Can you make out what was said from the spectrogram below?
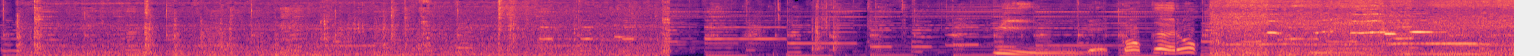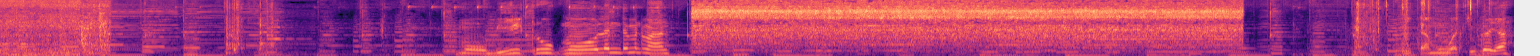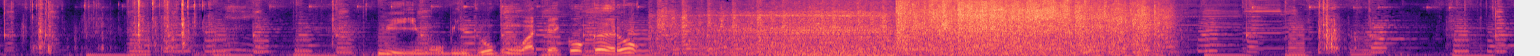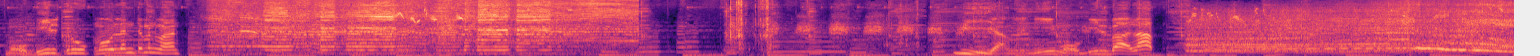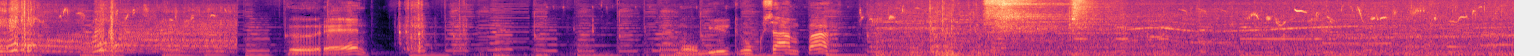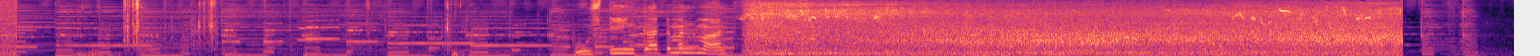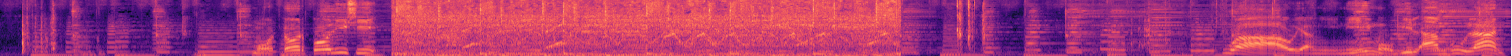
Wih, beko keruk. Mobil truk molen teman-teman. Kita muat juga ya. Wih, mobil truk muat beko keruk. Mobil truk molen teman-teman. Wih, yang ini mobil balap. Truk sampah. Bus tingkat teman-teman. Motor polisi. Wow, yang ini mobil ambulan.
